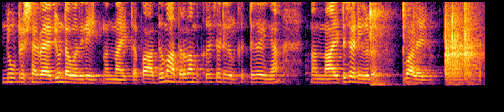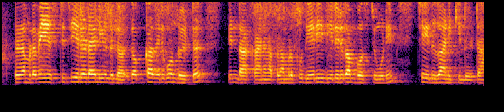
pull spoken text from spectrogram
ന്യൂട്രീഷണൽ വാല്യൂ ഉണ്ടാവും അതിലേ നന്നായിട്ട്. അപ്പോൾ അത് മാത്രം നമുക്ക് ചെടികൾക്ക് ഇട്ട് കഴിഞ്ഞാൽ നന്നായിട്ട് ചെടികൾ വളരും. നമ്മുടെ വേസ്റ്റ് ചീരയുടെ ഉണ്ടല്ലോ ഇതൊക്കെ അതിൽ കൊണ്ടുപോയിട്ട് ഉണ്ടാക്കാനാണ് അപ്പോൾ നമ്മൾ പുതിയ രീതിയിലൊരു കമ്പോസ്റ്റും കൂടിയും ചെയ്ത് കാണിക്കുന്നുണ്ട് കേട്ടോ.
